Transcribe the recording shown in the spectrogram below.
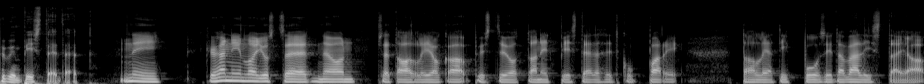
hyvin pisteitä. Että. Niin, kyllähän niillä on just se, että ne on se talli, joka pystyy ottaa niitä pisteitä sitten, kun pari tallia tippuu siitä välistä, ja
